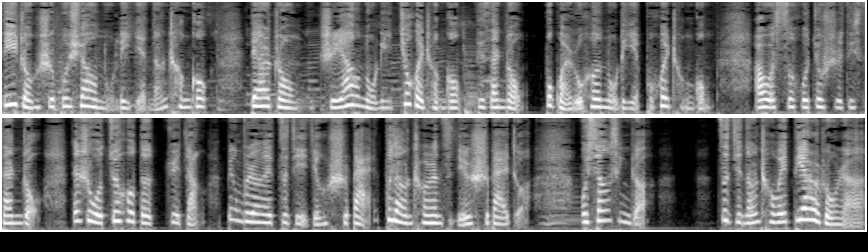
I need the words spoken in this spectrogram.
第一种是不需要努力也能成功，第二种只要努力就会成功，第三种。不管如何努力也不会成功，而我似乎就是第三种。但是我最后的倔强，并不认为自己已经失败，不想承认自己是失败者。我相信着，自己能成为第二种人，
